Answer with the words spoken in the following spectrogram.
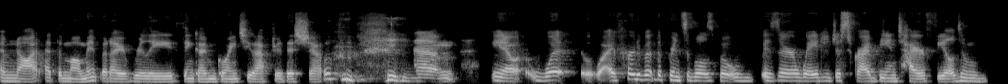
am not at the moment, but I really think I'm going to after this show. um, you know what i've heard about the principles but is there a way to describe the entire field in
